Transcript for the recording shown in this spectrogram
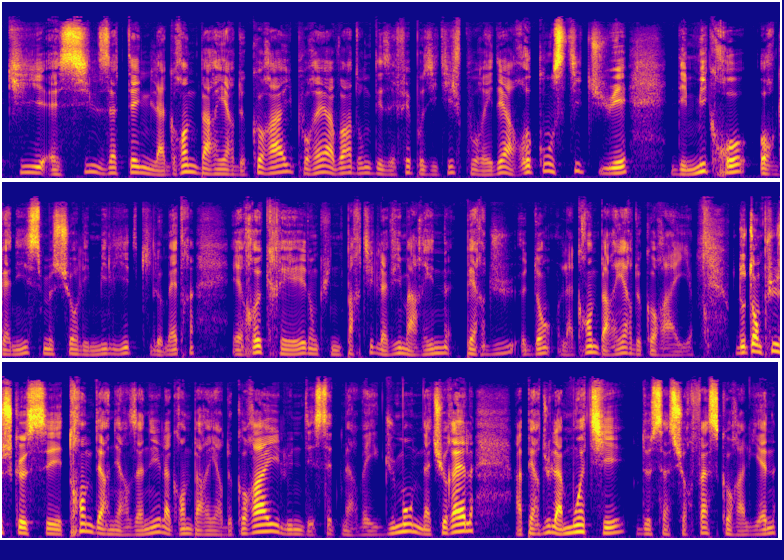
qui, s'ils atteignent la grande barrière de corail, pourraient avoir donc des effets positifs pour aider à reconstituer des micro-organismes sur les milliers de kilomètres et recréer donc une partie de la vie marine perdue dans la grande barrière de corail. D'autant plus que ces 30 dernières années, la grande barrière de corail, l'une des sept merveilles du monde naturel, a perdu la moitié de sa surface corallienne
